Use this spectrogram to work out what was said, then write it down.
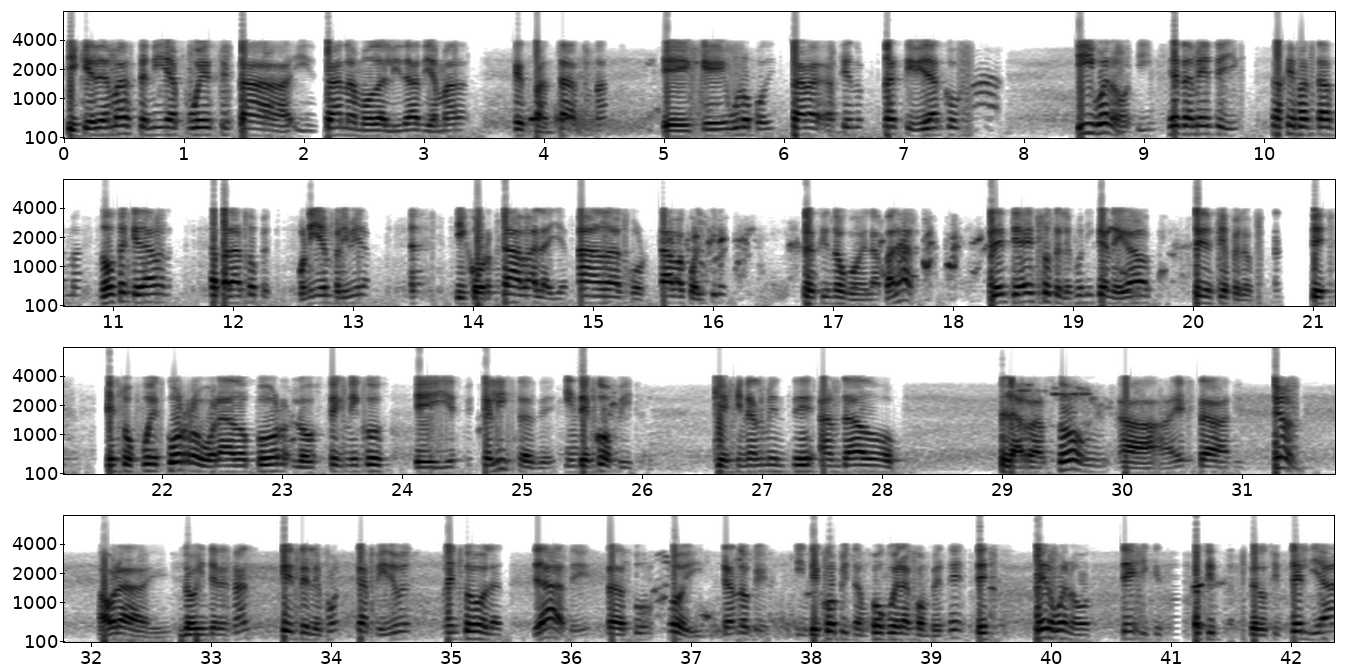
Y que además tenía pues esta insana modalidad llamada que es fantasma eh, que uno podía estar haciendo una actividad con y bueno inmediatamente llegó el mensaje fantasma. No se quedaba en el aparato pero se ponía en primera y cortaba la llamada cortaba cualquier cosa que esté haciendo con el aparato. Frente a eso Telefónica negaba su existencia pero esto fue corroborado por los técnicos eh, y especialistas de Indecopy que finalmente han dado la razón a, esta situación. Ahora, lo interesante es que Telefónica pidió en su momento la nulidad de este asunto, indicando que Indecopy tampoco era competente, pero bueno, y que, pero ya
